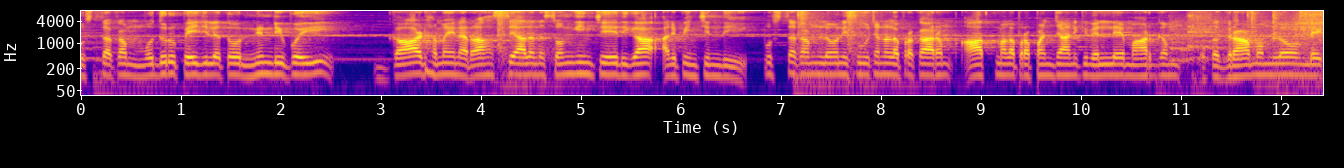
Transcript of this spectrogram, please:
పుస్తకం ముదురు పేజీలతో నిండిపోయి గాఢమైన రహస్యాలను సొంగించేదిగా అనిపించింది. పుస్తకంలోని సూచనల ప్రకారం ఆత్మల ప్రపంచానికి వెళ్ళే మార్గం ఒక గ్రామంలో ఉండే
